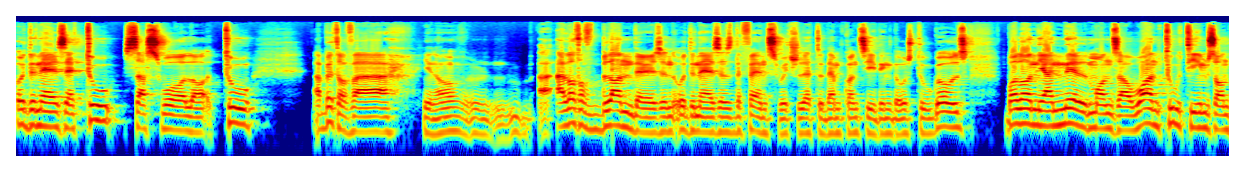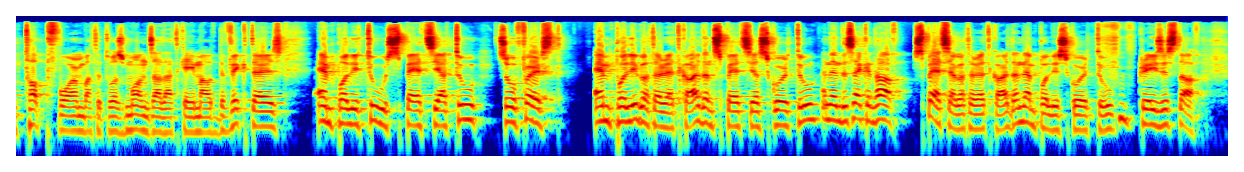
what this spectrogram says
Udinese 2, Sassuolo 2. A bit of a, you know, a lot of blunders in Udinese's defense, which led to them conceding those two goals. Bologna nil, Monza 1, two teams on top form, but it was Monza that came out the victors. Empoli 2, Spezia 2. So first, Empoli got a red card and Spezia scored two. And then the second half, Spezia got a red card and Empoli scored two. Crazy stuff.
